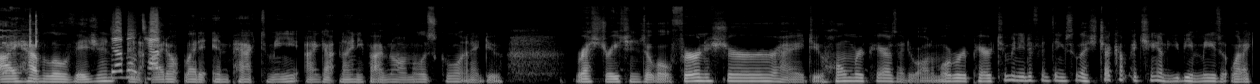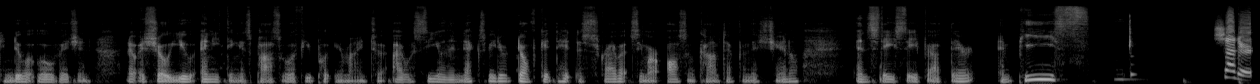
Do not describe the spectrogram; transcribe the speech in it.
I have low vision, and I don't let it impact me. I got 95 in all school, and I do restorations of old furniture, I do home repairs, I do automotive repair, too many different things So let's Check out my channel. You'd be amazed at what I can do with low vision. And it will show you anything is possible if you put your mind to it. I will see you in the next video. Don't forget to hit the subscribe button to see more awesome content from this channel. And stay safe out there. And peace. Shutter.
